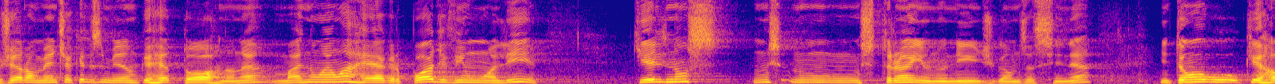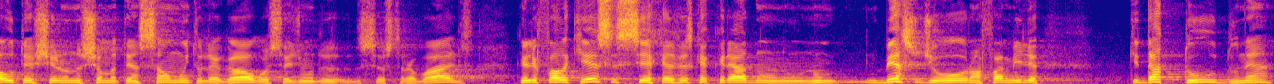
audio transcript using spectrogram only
geralmente aqueles mesmos que retornam, né? mas não é uma regra. Pode vir um ali que ele não um, um estranho no ninho, digamos assim, né? Então, o que Raul Teixeira nos chama atenção, muito legal, gostei de um dos seus trabalhos, que ele fala que esse ser, que às vezes é criado num, num, berço de ouro, uma família que dá tudo, né?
